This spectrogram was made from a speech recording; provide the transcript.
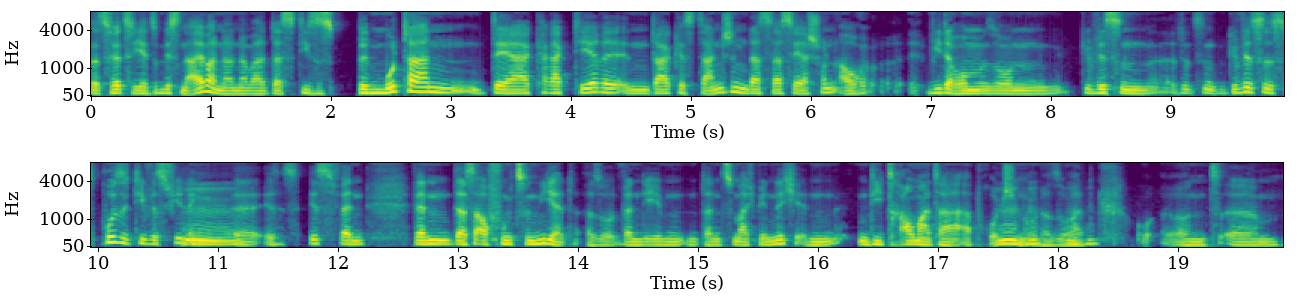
das hört sich jetzt ein bisschen albern an, aber dass dieses Bemuttern der Charaktere in Darkest Dungeon, dass das ja schon auch wiederum so ein gewissen, ein gewisses positives Feeling mm. äh, ist, ist, wenn, wenn das auch funktioniert. Also wenn die eben dann zum Beispiel nicht in, in die Traumata abrutschen mm oder so. Mm Und ähm,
